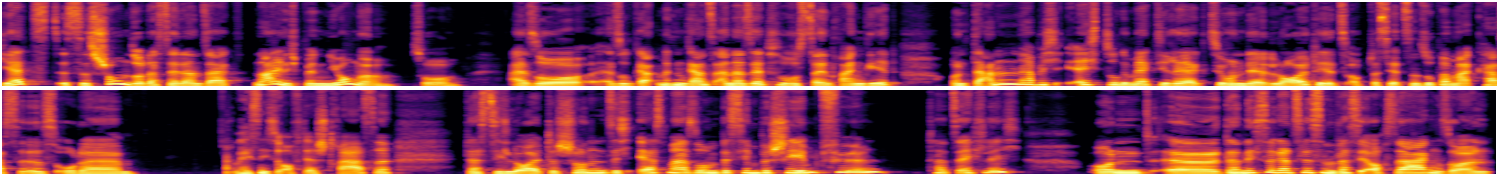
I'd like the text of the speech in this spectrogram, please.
jetzt ist es schon so, dass er dann sagt, nein, ich bin Junge, so. Also, also mit einem ganz anderen Selbstbewusstsein rangeht. Und dann habe ich echt so gemerkt, die Reaktion der Leute, jetzt, ob das jetzt eine Supermarktkasse ist oder weiß nicht, so auf der Straße, dass die Leute schon sich erstmal so ein bisschen beschämt fühlen, tatsächlich. Und äh, dann nicht so ganz wissen, was sie auch sagen sollen.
